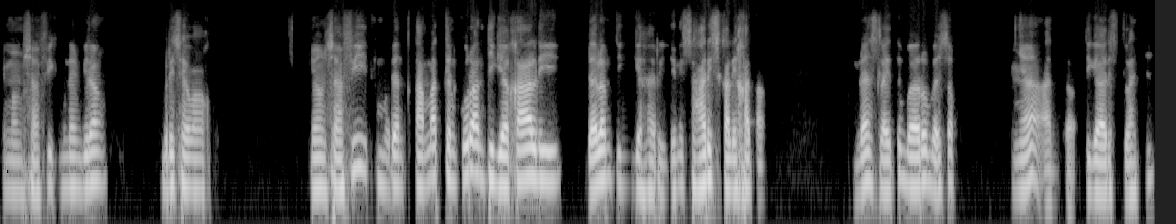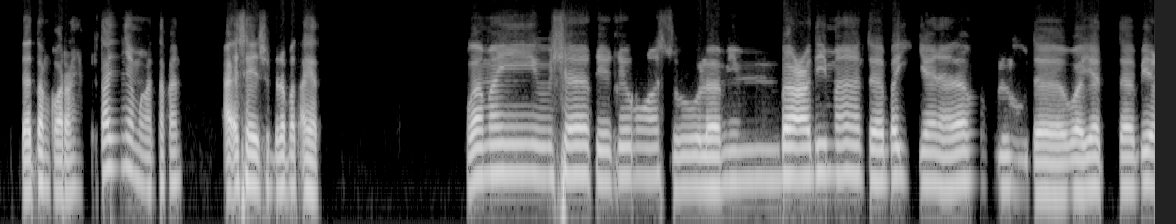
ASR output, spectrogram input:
Imam Syafi'i kemudian bilang, beri saya waktu. Imam Syafi'i kemudian tamatkan Quran tiga kali dalam tiga hari. Jadi sehari sekali khatam. Kemudian setelah itu baru besoknya atau tiga hari setelahnya datang ke orang yang bertanya mengatakan ayat saya sudah dapat ayat. Wa may yushaqiqir rasul min ba'di ma tabayyana lahul huda wa yattabi'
